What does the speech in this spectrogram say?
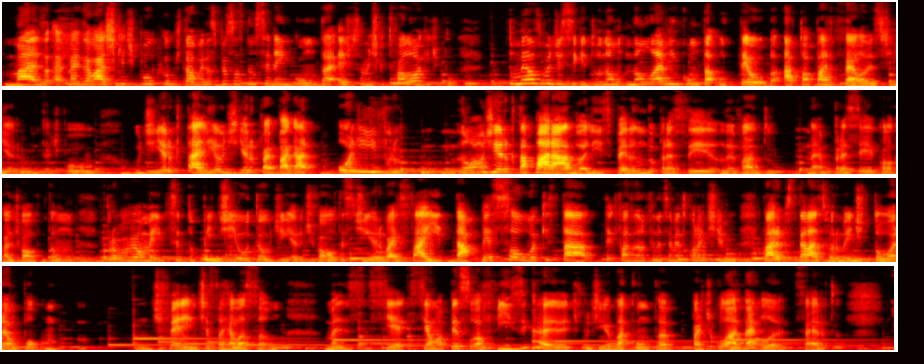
Mas, mas eu acho que, tipo, o que talvez as pessoas não se deem conta é justamente o que tu falou, que, tipo, tu mesmo disse que tu não, não leva em conta o teu, a tua parcela desse dinheiro. Então, tipo, o dinheiro que tá ali é o dinheiro que vai pagar o livro. Não é um dinheiro que tá parado ali esperando pra ser levado, né, pra ser colocado de volta. Então, provavelmente, se tu pedir o teu dinheiro de volta, esse dinheiro vai sair da pessoa que está fazendo o financiamento coletivo. Claro que, sei lá, se for uma editora, é um pouco diferente essa relação. Mas se é, se é uma pessoa física, é tipo dinheiro da conta particular dela, certo?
